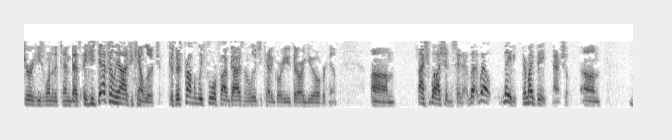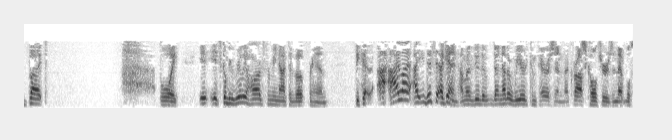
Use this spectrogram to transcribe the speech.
sure he's one of the ten best. He's definitely not if you count Lucha, because there's probably four or five guys in the Lucha category you could argue over him. Um, I sh- well, I shouldn't say that, but well, maybe there might be actually. Um, but boy, it, it's going to be really hard for me not to vote for him because I, I like I, this again. I'm going to do the, the, another weird comparison across cultures, and that will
